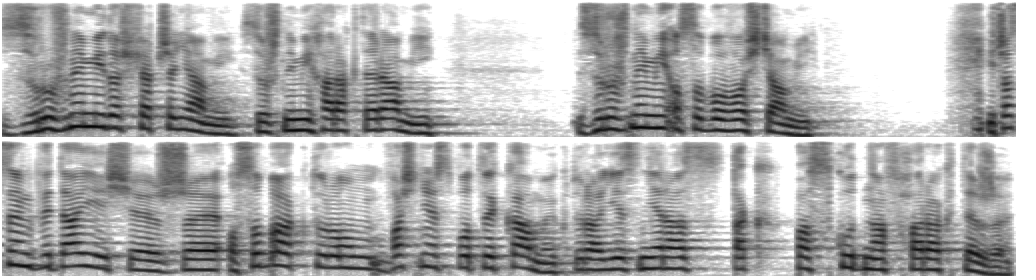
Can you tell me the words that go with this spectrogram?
z różnymi doświadczeniami, z różnymi charakterami, z różnymi osobowościami. I czasem wydaje się, że osoba, którą właśnie spotykamy, która jest nieraz tak paskudna w charakterze,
